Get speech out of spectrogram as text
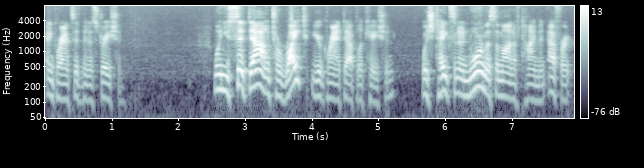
and grants administration. When you sit down to write your grant application, which takes an enormous amount of time and effort,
